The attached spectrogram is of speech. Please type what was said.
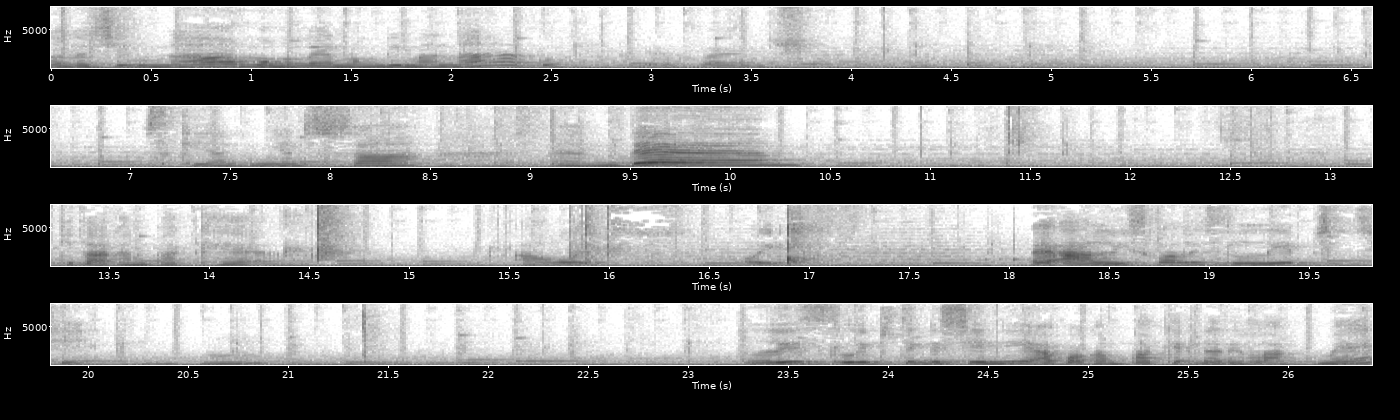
kalau Ci Una mau ngelenong di mana? Aku sekian pemirsa. And then kita akan pakai alis oh iya. Eh alis kok alis lipstick? Hmm. list lipstick di sini aku akan pakai dari Lakme.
